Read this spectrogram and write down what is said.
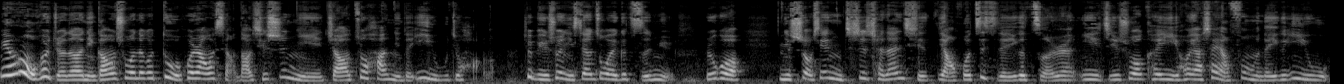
因为我会觉得你刚刚说那个度，会让我想到，其实你只要做好你的义务就好了。就比如说你现在作为一个子女，如果你首先你是承担起养活自己的一个责任，以及说可以以后要赡养父母的一个义务。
